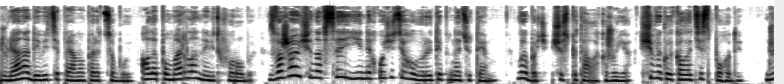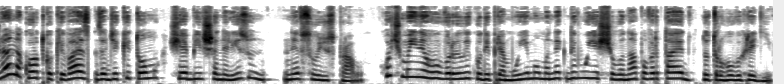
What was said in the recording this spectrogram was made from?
Джуліана дивиться прямо перед собою, але померла не від хвороби. Зважаючи на все, їй не хочеться говорити на цю тему. Вибач, що спитала, кажу я, що викликала ці спогади. Джуліана коротко киває завдяки тому, що я більше не лізу не в свою справу. Хоч ми й не говорили, куди прямуємо, мене дивує, що вона повертає до торгових рядів.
